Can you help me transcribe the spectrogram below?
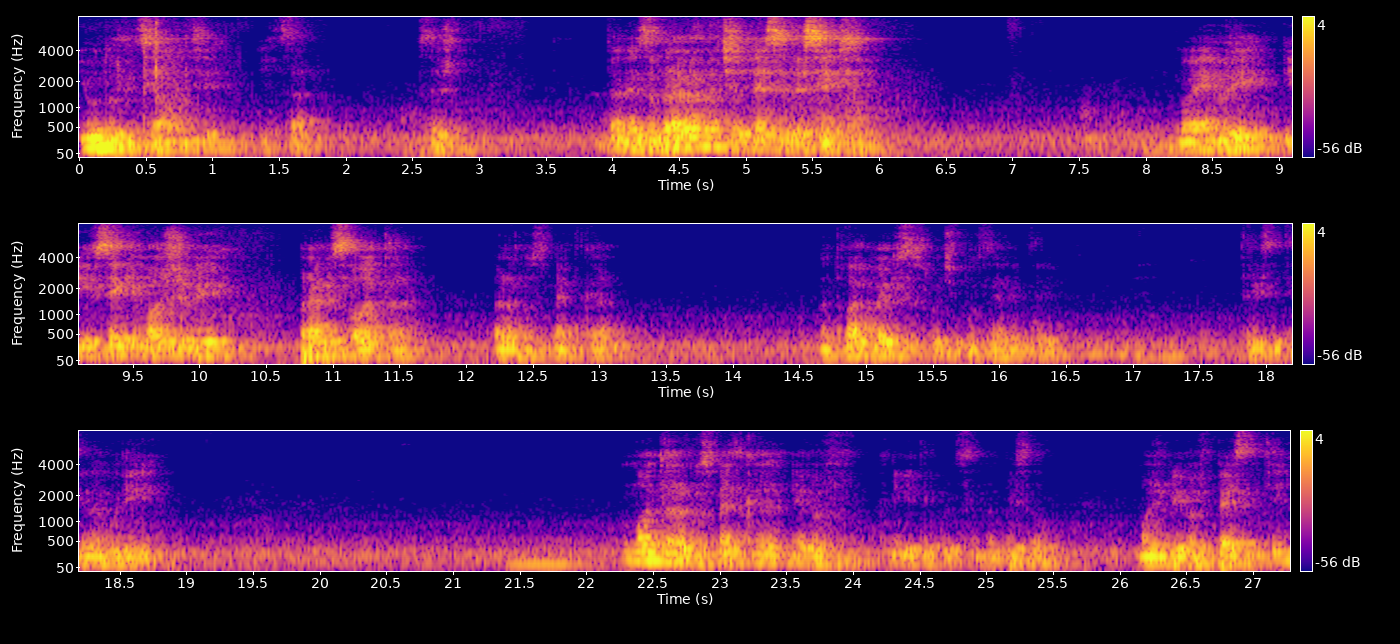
и от официалните лица. Също. Да не забравяме, че днес е 10 ноември и всеки може би прави своята равносметка на това, което се случи последните 30 на години. Моята равносметка е в книгите, които съм написал, може би в песните.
